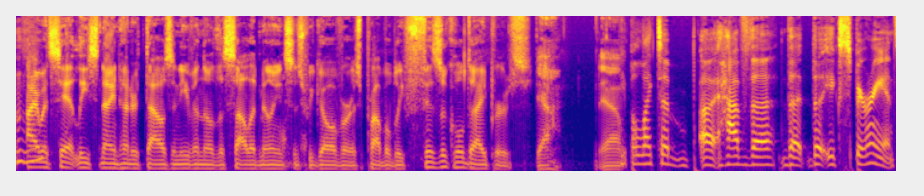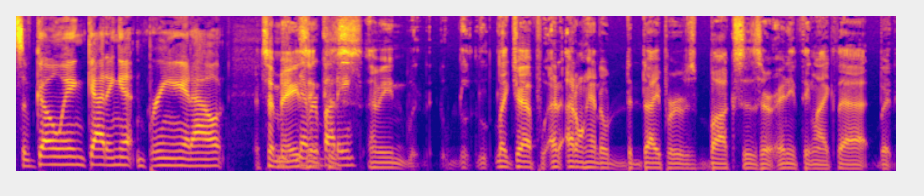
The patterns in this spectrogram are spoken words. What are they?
I would say at least nine hundred thousand. Even though the solid million since we go over is probably physical diapers. yeah, yeah. people like to uh, have the, the the experience of going, getting it, and bringing it out. It's amazing. Everybody. I mean, like Jeff, I, I don't handle the diapers, boxes, or anything like that, but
